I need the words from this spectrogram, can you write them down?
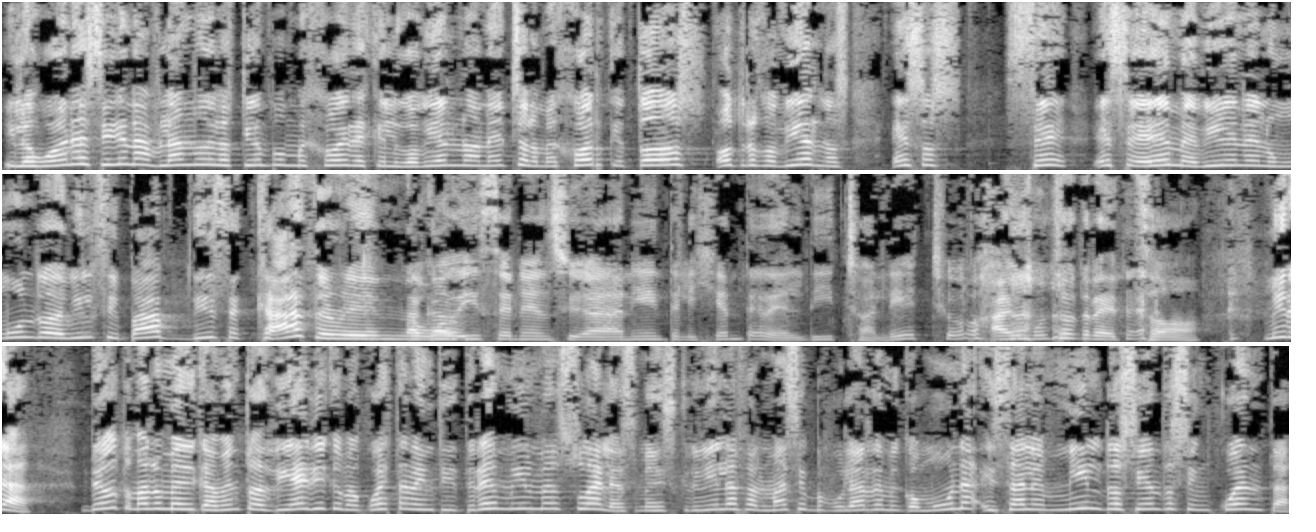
Y los buenos siguen hablando de los tiempos mejores, que el gobierno han hecho lo mejor que todos otros gobiernos. Esos CSM viven en un mundo de Bills y Pap, dice Catherine. la Como dicen en Ciudadanía Inteligente, del dicho al hecho. Hay mucho trecho. Mira, debo tomar un medicamento a diario que me cuesta 23 mil mensuales. Me inscribí en la farmacia popular de mi comuna y sale 1.250.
